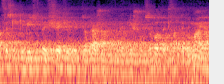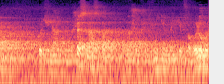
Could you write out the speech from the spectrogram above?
a wszystkich kibiców tutaj w świecie zapraszam na najbliższą sobotę, 4 maja, godzina 16. Naszym przeciwnikiem będzie Fogoluba.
